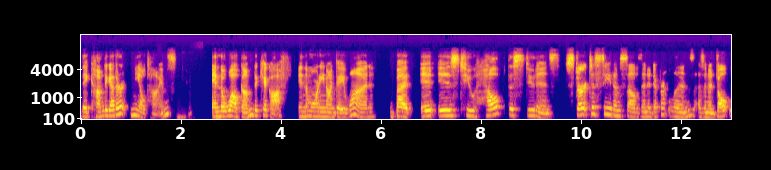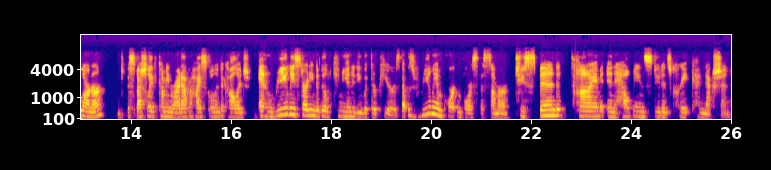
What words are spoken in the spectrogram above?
They come together at meal times mm-hmm. and the welcome, the kickoff in the morning on day one, but it is to help the students start to see themselves in a different lens as an adult learner especially coming right out of high school into college, and really starting to build community with their peers. That was really important for us this summer to spend time in helping students create connection.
